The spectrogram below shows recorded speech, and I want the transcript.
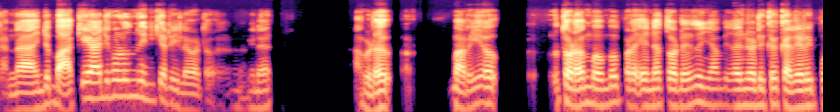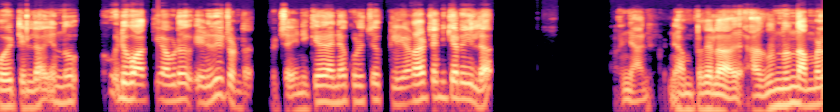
കാരണം അതിന്റെ ബാക്കി കാര്യങ്ങളൊന്നും എനിക്കറിയില്ല കേട്ടോ. അങ്ങനെ അവിടെ മറിയ തൊടാൻ പോകുമ്പോ എന്നെ തൊടരുത് ഞാൻ പിതാവിന്റെ അടുക്ക കരടി പോയിട്ടില്ല എന്ന് ഒരു വാക്യം അവിടെ എഴുതിയിട്ടുണ്ട്. പക്ഷെ എനിക്ക് അതിനെ കുറിച്ച് ക്ലിയർ ആയിട്ട് എനിക്കറിയില്ല. ഞാൻ ഞാൻ പറഞ്ഞല്ലോ അത് അതൊന്നും നമ്മൾ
